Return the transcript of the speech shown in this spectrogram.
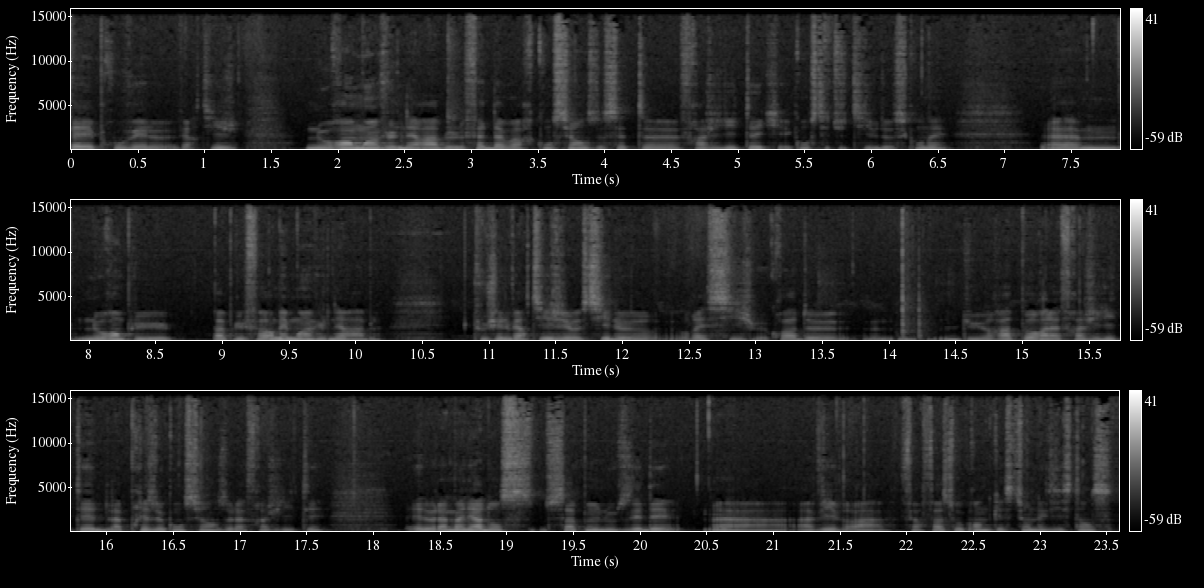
fait éprouver le vertige, nous rend moins vulnérables. Le fait d'avoir conscience de cette euh, fragilité qui est constitutive de ce qu'on est, euh, nous rend plus, pas plus forts, mais moins vulnérables. Toucher le vertige est aussi le récit, je crois, de, du rapport à la fragilité, de la prise de conscience de la fragilité et de la manière dont ça peut nous aider à, vivre, à faire face aux grandes questions de l'existence,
